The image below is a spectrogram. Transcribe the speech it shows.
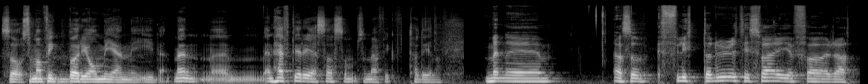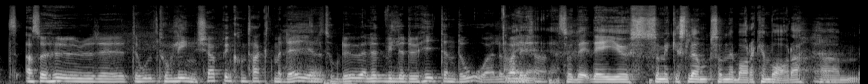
Så, så man fick börja om igen i den. Men um, en häftig resa som, som jag fick ta del av. Men eh, Alltså flyttade du till Sverige för att... Alltså hur... Eh, tog Linköping kontakt med dig eller tog du... Eller ville du hit ändå? Eller vad Nej, liksom? alltså det, det, är ju så mycket slump som det bara kan vara. Ja. Um,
